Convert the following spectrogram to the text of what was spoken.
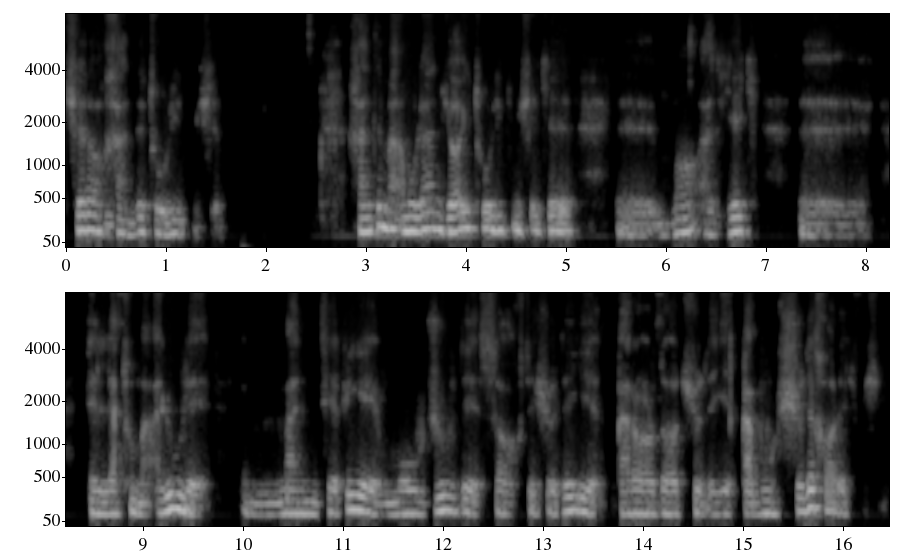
چرا خنده تولید میشه؟ خنده معمولا جایی تولید میشه که ما از یک علت و معلول منطقی موجود ساخته شده قرارداد شده قبول شده خارج میشیم.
